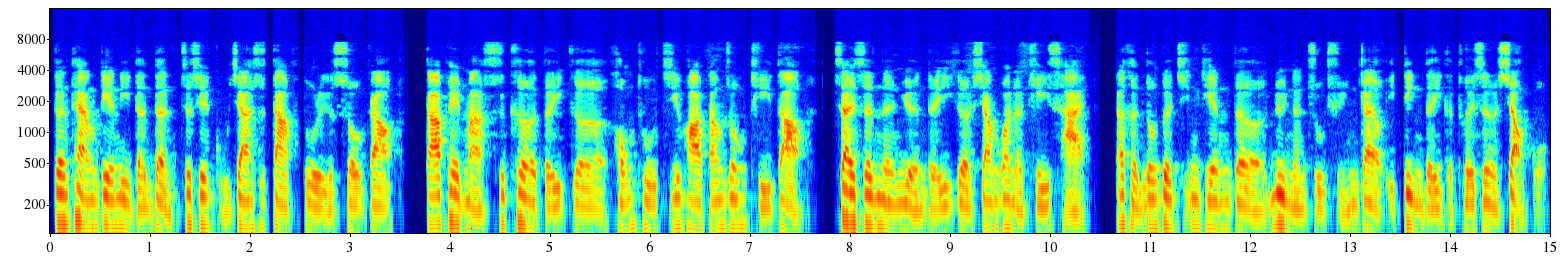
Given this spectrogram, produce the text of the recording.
跟太阳电力等等这些股价是大幅度的一个收高，搭配马斯克的一个宏图计划当中提到再生能源的一个相关的题材，那可能都对今天的绿能族群应该有一定的一个推升的效果。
